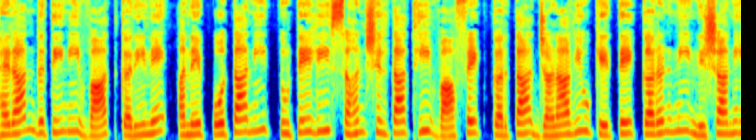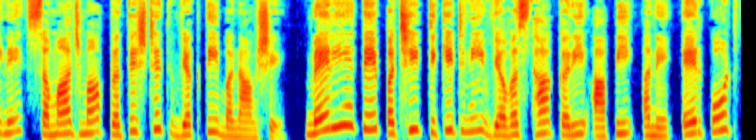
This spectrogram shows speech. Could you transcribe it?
હેરાનગતિની વાત કરીને અને પોતાની તૂટેલી સહનશીલતાથી વાફેક કરતા જણાવ્યું કે તે કરણની નિશાનીને સમાજમાં પ્રતિષ્ઠિત વ્યક્તિ બનાવશે. મેરીએ તે પછી ટિકિટની વ્યવસ્થા કરી આપી અને એરપોર્ટ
